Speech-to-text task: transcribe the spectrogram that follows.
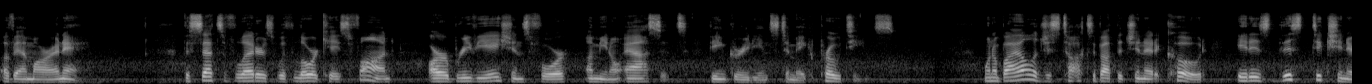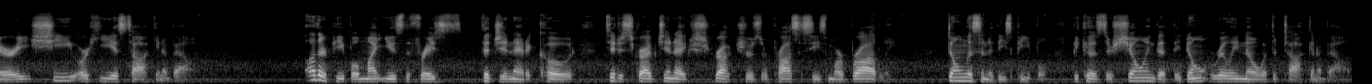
of mRNA. The sets of letters with lowercase font are abbreviations for amino acids, the ingredients to make proteins. When a biologist talks about the genetic code, it is this dictionary she or he is talking about. Other people might use the phrase the genetic code to describe genetic structures or processes more broadly. Don't listen to these people because they're showing that they don't really know what they're talking about.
